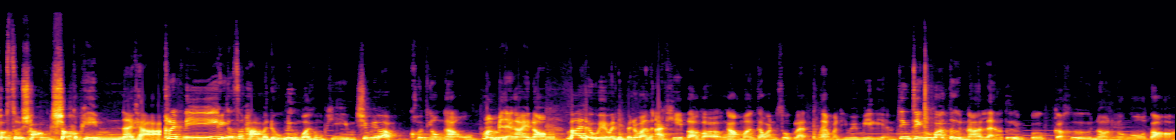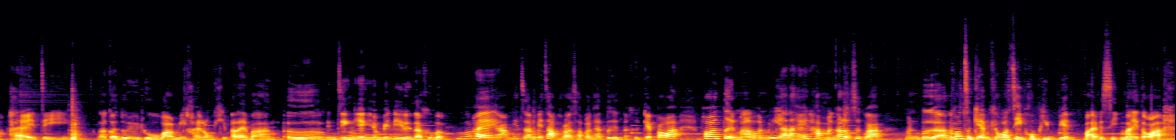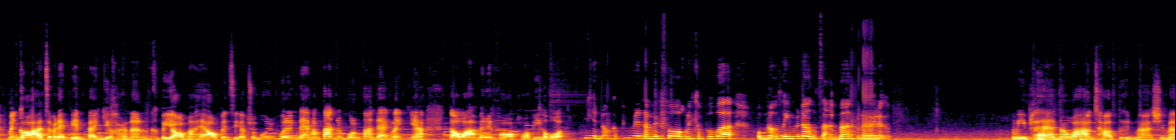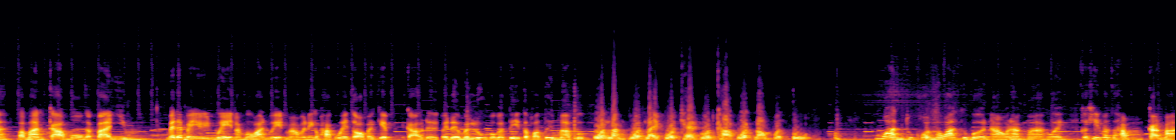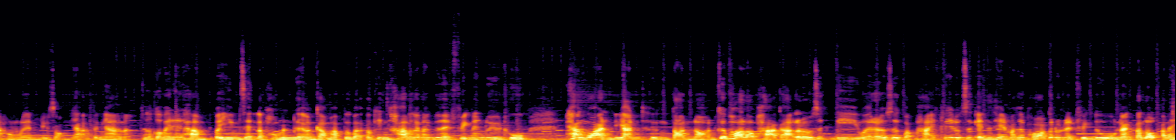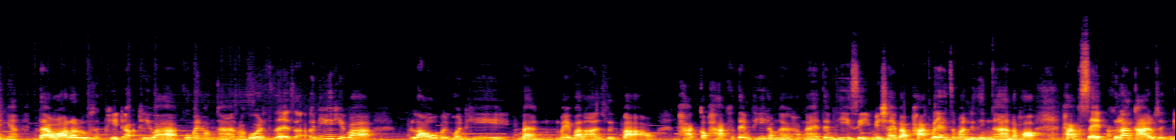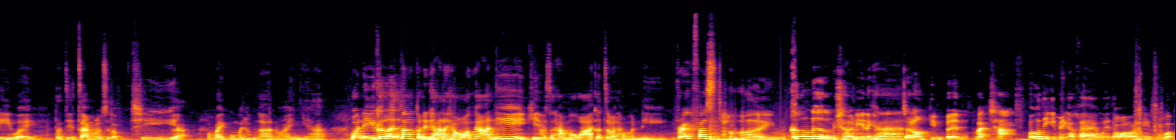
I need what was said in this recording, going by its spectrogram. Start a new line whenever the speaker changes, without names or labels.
เข้าสู่ช่องช็อกกพิมพ์นะคะคลิปนี้พิมก็จะพามาดูหนึ่งวันของพิมชีวิตแบบคนเหงาเหงามันเป็นยังไงเนาะ by the way วันนี้เป็นวันอาทิตย์เราก็เหงามาตั้งแต่วันศุกร์และตั้งแต่วันที่ไม่มีเรียน จริง ๆ รู้ว่าตื่นนานแล้ว ตื่นปุ๊บก็คือนอนโง่ๆต่อถ่ายไอจีแล้วก็ดู YouTube ว่ามีใครลงคลิปอะไรบ้าง เออ จริง ๆ อย่างเงี้ยไม่ดีเลยนะ คือแบบพยายามที่จะไม่จับโทรศัพท์ตั้งแต่ตื่นแต่คือเก็บเพราะว่าพอมันตื่นมาแล้วมันไม่มีอะไรให้ทำมันก็รู้สึกว่า มันเบื่อคนสังเกตแค่ว่าสีผมพิมพ์เปลี่ยนไปเป็นสีใหม่แต่ว่า มันก็อาจจะไม่ได้เปลี่ยนแปลงเยอะขนาดนั้น คือไปย้อมมาให้ออกเป็นสีแบบชมพูชมพูแดงๆน้ำตาลชมพูน้ำตาลแดงอะไรอย่างเงี้ยแต่ว่าไม่ได้ฟอกเพราะว่าพี่เขาบอกว่า
นี่น้องกับพี่ไม่ได้ทำให้ฟอกเลยครับเพราะว่าผมน้องตัวเองไม่น่าสงสารมากเลยนะครับ
มีแพลนนะว่าตอนเช้าตื่นมาใช่ไหมประมาณ9ก้าโมงจะไปยิม ไม่ได้ไปเวทนะเมื่อวานเวทมาวันนี้ก็พักเวทแต่ว่าไปเก็บก้าวเดินไปเดินบนลู่ปกติ แต่พอตื่นมาปุ๊บปวดหลังปวดไหล่ปวดแขนปวดขาปวดน่องปวดตูด เมื่อวานทุกคนเมื่อวานคือเบิร์นเอาท์หนักมากเว้ยก็คิดว่าจะทำการบ้านของเรียนอยู่ 2 อย่างเป็นงานอะแล้วก็ไม่ได้ทำไปยิมเสร็จแล้วพอมันเหนื่อยมันกลับมาปุ๊บอะก็กินข้าวแล้วก็นั่งดู Netflix นั่งดู YouTube ทั้งวันยันถึงตอนนอน คือพอเราพักอะเรารู้สึกดีเว้ยเรารู้สึกแบบหายเครียดรู้สึกเอนเตอร์เทนมากขึ้นเพราะว่าก็ดู Netflix ดูหนังตลกอะไรเงี้ยแต่ว่าเรารู้สึกผิดอะที่ว่ากูไม่ทำงานหรอก worthless อะเออนี่ก็คิดว่า เราเป็นคนที่แบ่งไม่บาลานซ์หรือเปล่า พักก็พักให้เต็มที่ทำงานก็ทำงานให้เต็มที่สิไม่ใช่แบบพักแล้วยังจะมันนึกถึงงาน แล้วพอพักเสร็จคือร่างกายรู้สึกดีเว้ยแต่จิตใจมันรู้สึกแบบชี่ยทำไมกูไม่ทำงานวะอย่างเงี้ยวันนี้ก็เลยตั้งปณิธานนะคะว่างานที่คิดว่าจะทำเมื่อวานก็จะมาทำวันนี้ breakfast time เครื่องดื่มเช้านี้นะคะ จะลองกินเป็นมัทฉะปกติกินเป็นกาแฟเว้ยแต่ว่าวันนี้รู้สึกว่า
